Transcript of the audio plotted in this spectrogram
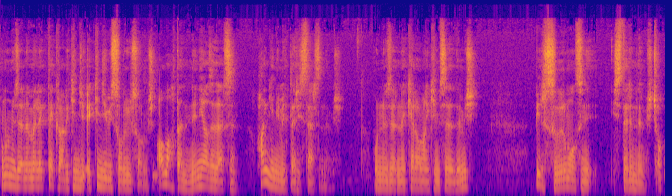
bunun üzerine melek tekrar ikinci ikinci bir soruyu sormuş. Allah'tan ne niyaz edersin? Hangi nimetleri istersin demiş. Bunun üzerine kel olan kimse de demiş bir sığırım olsun isterim demiş. Çok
